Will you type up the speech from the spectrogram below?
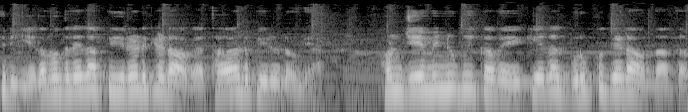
3 ਇਹਦਾ ਮਤਲਬ ਇਹਦਾ ਪੀਰੀਅਡ ਕਿਹੜਾ ਹੋ ਗਿਆ? ਥਰਡ ਪੀਰੀਅਡ ਹੋ ਗਿਆ। ਹੁਣ ਜੇ ਮੈਨੂੰ ਕੋਈ ਕਵੇ ਕਿ ਇਹਦਾ ਗਰੁੱਪ ਕਿਹੜਾ ਹੁੰਦਾ, ਤਾਂ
